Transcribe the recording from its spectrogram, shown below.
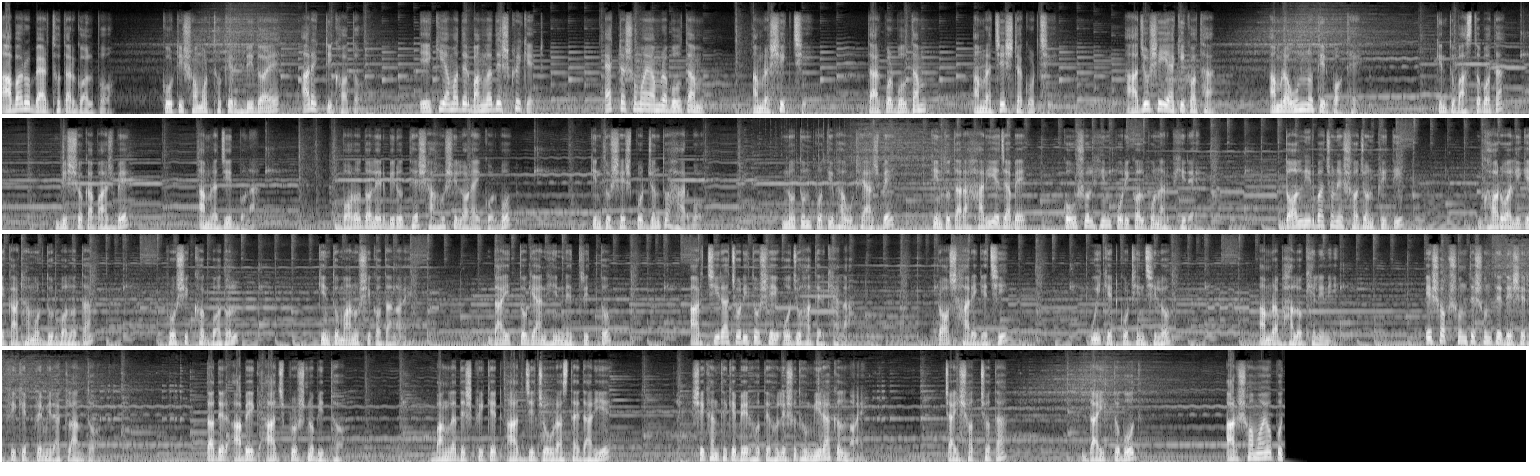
আবারও ব্যর্থতার গল্প। কোটি সমর্থকের হৃদয়ে আরেকটি ক্ষত। এ কি আমাদের বাংলাদেশ ক্রিকেট? একটা সময় আমরা বলতাম, আমরা শিখছি। তারপর বলতাম, আমরা চেষ্টা করছি। আজও সেই একই কথা, আমরা উন্নতির পথে। কিন্তু বাস্তবতা? বিশ্বকাপ আসবে, আমরা জিতব না। বড় দলের বিরুদ্ধে সাহসী লড়াই করব, কিন্তু শেষ পর্যন্ত হারব। নতুন প্রতিভা উঠে আসবে, কিন্তু তারা হারিয়ে যাবে কৌশলহীন পরিকল্পনার ভিড়ে। দল নির্বাচনে স্বজনপ্রীতি ঘরোয়া লিগে কাঠামোর দুর্বলতা, প্রশিক্ষক বদল, কিন্তু মানসিকতা নয়। দায়িত্ব জ্ঞানহীন নেতৃত্ব, আর চিরাচরিত সেই অজুহাতের খেলা। টস হারে গেছি, উইকেট কঠিন ছিল, আমরা ভালো খেলিনি। এসব শুনতে শুনতে দেশের ক্রিকেট প্রেমীরা ক্লান্ত। তাদের আবেগ আজ প্রশ্নবিদ্ধ। বাংলাদেশ ক্রিকেট আজ যে চৌরাস্তায় দাঁড়িয়ে, সেখান থেকে বের হতে হলে শুধু মিরাকল নয়, চাই স্বচ্ছতা, দায়িত্ববোধ আর সময়ও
